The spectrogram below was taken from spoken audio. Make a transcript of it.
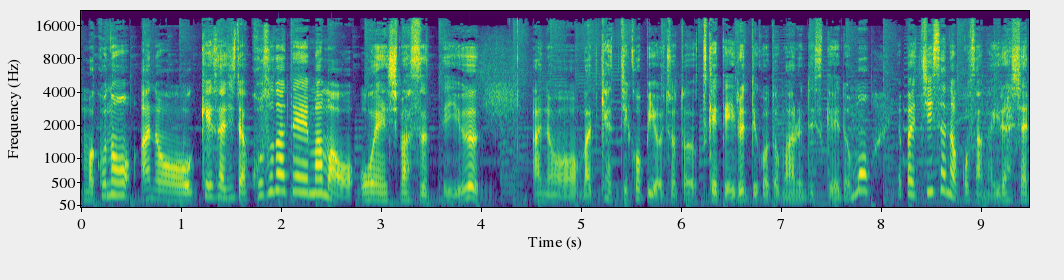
まあ、この、あの掲載自体は子育てママを応援しますっていうあの、まあ、キャッチコピーをちょっとつけているっていうこともあるんですけれどもやっぱり小さなお子さんがいらっしゃっ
